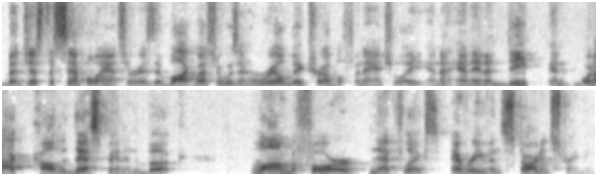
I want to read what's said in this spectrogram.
but just the simple answer is that Blockbuster was in real big trouble financially and, a, and in a deep and what I call the death spin in the book, long before Netflix ever even started streaming.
